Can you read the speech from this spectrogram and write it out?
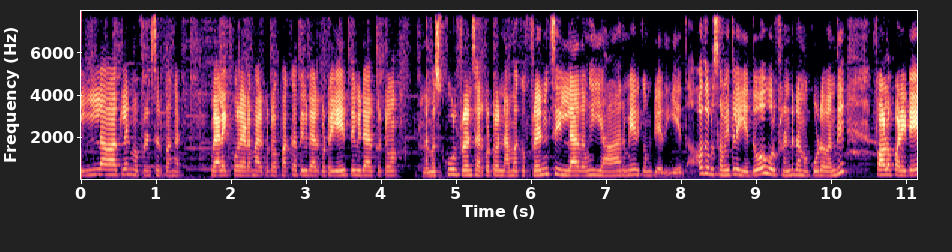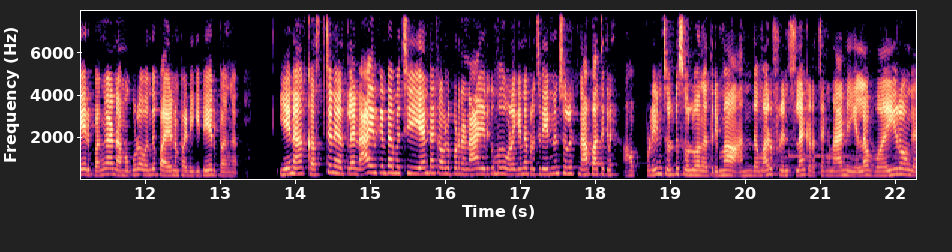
எல்லாத்துலேயும் நம்ம ஃப்ரெண்ட்ஸ் இருப்பாங்க. வேலைக்கு போகிற இடமா இருக்கட்டும் பக்கத்து வீடாக இருக்கட்டும் ஏற்று வீடாக இருக்கட்டும் நம்ம ஸ்கூல் ஃப்ரெண்ட்ஸாக இருக்கட்டும் நமக்கு ஃப்ரெண்ட்ஸ் இல்லாதவங்க யாருமே இருக்க முடியாது. ஏதாவது ஒரு சமயத்தில் ஏதோ ஒரு ஃப்ரெண்டு நம்ம கூட வந்து ஃபாலோ பண்ணிகிட்டே இருப்பாங்க. நம்ம கூட வந்து பயணம் பண்ணிக்கிட்டே இருப்பாங்க. ஏன்னா கஷ்ட நேரத்தில் நான் இருக்கேன்டா மச்சி ஏன்டா கவலைப்படுறேன் நான் இருக்கும்போது உனக்கு என்ன பிரச்சனை? என்னன்னு சொல்லு நான் பார்த்துக்கிறேன் அப்படின்னு சொல்லிட்டு சொல்லுவாங்க தெரியுமா? அந்த மாதிரி ஃப்ரெண்ட்ஸ்லாம் கிடச்சாங்கன்னா நீங்கள் எல்லாம் வைரோங்க.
